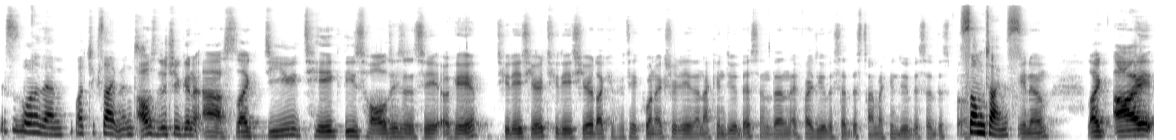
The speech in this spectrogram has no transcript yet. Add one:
This is one of them. Much excitement. I was literally gonna ask, like, do you take these holidays and say, okay, two days here, two days here. Like, if I take one extra day, then I can do this, and then if I do this at this time, I can do this at this point. Sometimes. You know, like I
